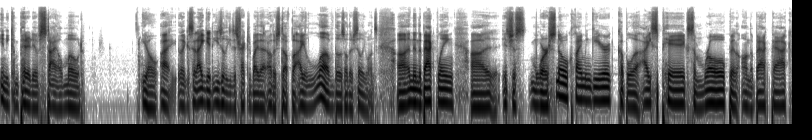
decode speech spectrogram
any competitive style mode. You know, I like I said, I get easily distracted by that other stuff, but I love those other silly ones. Uh, and then the back bling, uh, it's just more snow climbing gear, a couple of ice picks, some rope, and on the backpack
